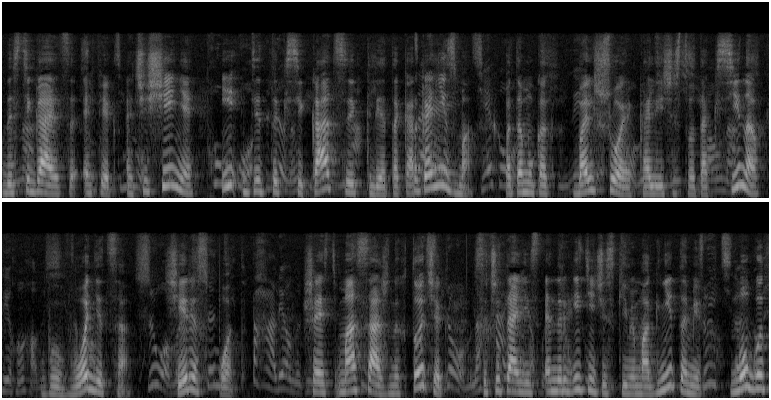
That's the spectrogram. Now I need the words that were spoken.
Достигается эффект очищения и детоксикации клеток организма, потому как большое количество токсинов выводится через пот. Шесть массажных точек в сочетании с энергетическими магнитами могут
